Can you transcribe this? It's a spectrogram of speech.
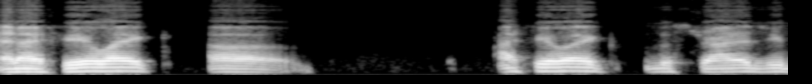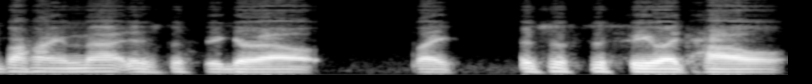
And I feel like uh I feel like the strategy behind that is to figure out like it's just to see like how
